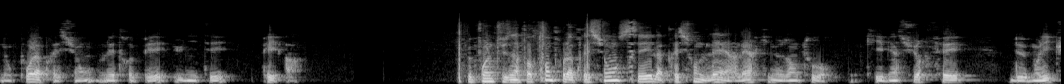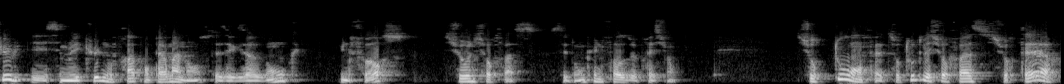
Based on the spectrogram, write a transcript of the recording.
Donc pour la pression, lettre P, unité PA. Le point le plus important pour la pression, c'est la pression de l'air, l'air qui nous entoure, qui est bien sûr fait de molécules, et ces molécules nous frappent en permanence. Elles exercent donc une force sur une surface. C'est donc une force de pression. Sur tout, en fait, sur toutes les surfaces sur Terre,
